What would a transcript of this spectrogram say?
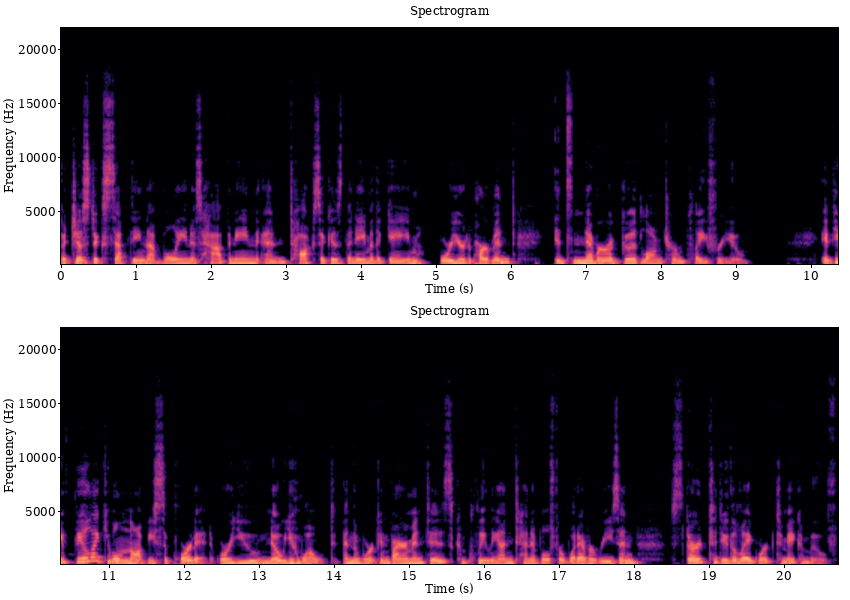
but just accepting that bullying is happening and toxic is the name of the game or your department, it's never a good long term play for you. If you feel like you will not be supported or you know you won't, and the work environment is completely untenable for whatever reason, start to do the legwork to make a move.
